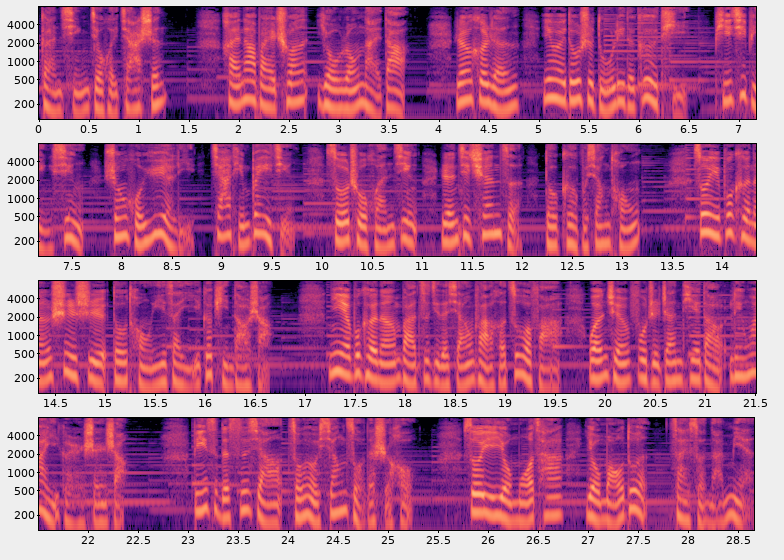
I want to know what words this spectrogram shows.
感情就会加深。海纳百川，有容乃大。人和人因为都是独立的个体，脾气秉性、生活阅历、家庭背景、所处环境、人际圈子都各不相同，所以不可能事事都统一在一个频道上。你也不可能把自己的想法和做法完全复制粘贴到另外一个人身上，彼此的思想总有相左的时候。所以有摩擦有矛盾在所难免，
